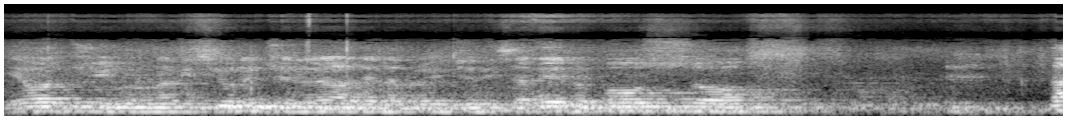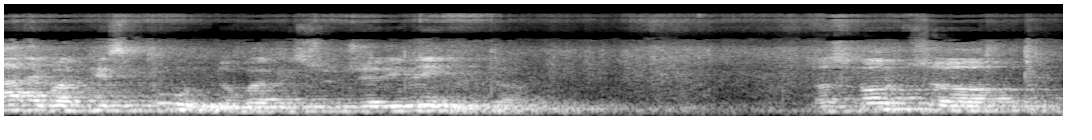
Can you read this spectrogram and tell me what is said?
e oggi con una visione generale della provincia di Salerno posso dare qualche spunto, qualche suggerimento. Lo sforzo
